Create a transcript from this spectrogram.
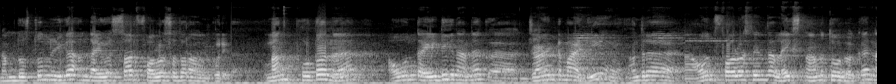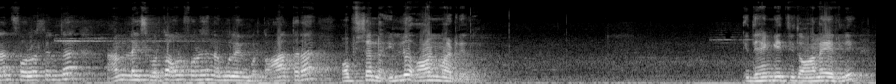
ನಮ್ಮ ದೋಸ್ತನು ಈಗ ಒಂದು ಐವತ್ತು ಸಾವಿರ ಫಾಲೋವರ್ಸ್ ಅದಾರ ಅನ್ಕೋರಿ. ನನ್ನ ಫೋಟೋನ ಅವನ ಐ ಡಿಗೆ ನಾನು ಜಾಯಿಂಟ್ ಮಾಡಿ, ಅಂದ್ರೆ, ಅವ್ನ ಫಾಲೋವರ್ಸ್ಲಿಂದ ಲೈಕ್ಸ್ ನಾನು ತೊಗೋಬೇಕು ನನ್ನ ಫಾಲೋವರ್ಸ್ಲಿಂದ ನಾನು ಲೈಕ್ಸ್ ಬರ್ತಾವೆ ಅವ್ನ ಫಾಲೋವರ್ಸ್ ನಮಗೂ ಲೈಕ್ ಬರ್ತಾವೆ ಆ ಥರ ಆಪ್ಷನ್ ಇಲ್ಲೂ ಆನ್ ಮಾಡಿರಿ ಇದು. ಇದು ಹೆಂಗೈತಿ? ಇದು ಆನೇ ಇರಲಿ.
